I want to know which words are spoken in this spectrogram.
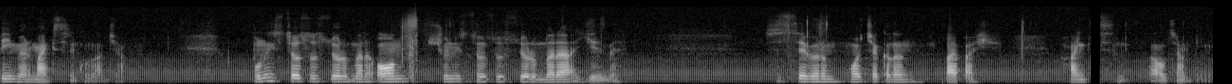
Bilmiyorum hangisini kullanacağım. Bunu istiyorsanız yorumlara 10. Şunu istiyorsanız yorumlara 20. Sizi seviyorum. Hoşçakalın. Bay bay. Hangisini alacağım bilmiyorum.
